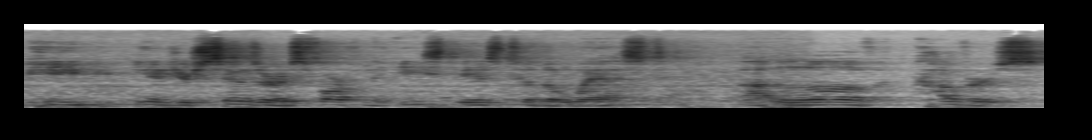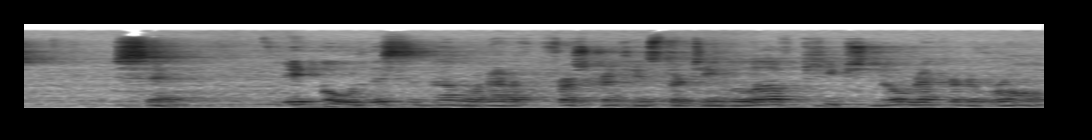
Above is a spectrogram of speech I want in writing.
he, you know, your sins are as far from the east is to the west. Uh, love covers sin. It, oh, this is another one out of 1 Corinthians 13. Love keeps no record of wrong.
